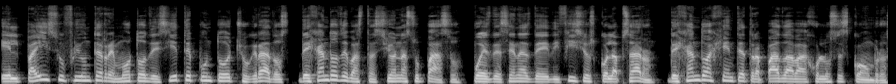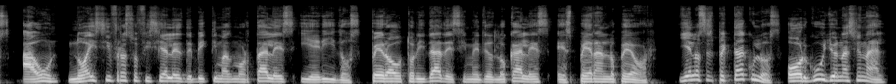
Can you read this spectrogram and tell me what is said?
el país sufrió un terremoto de 7.8 grados, dejando devastación a su paso, pues decenas de edificios colapsaron, dejando a gente atrapada bajo los escombros. Aún no hay cifras oficiales de víctimas mortales y heridos, pero autoridades y medios locales esperan lo peor. Y en los espectáculos, Orgullo Nacional,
